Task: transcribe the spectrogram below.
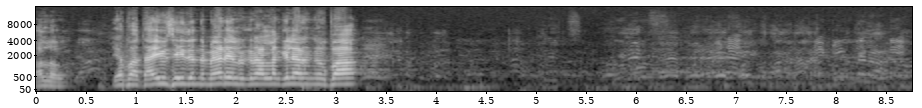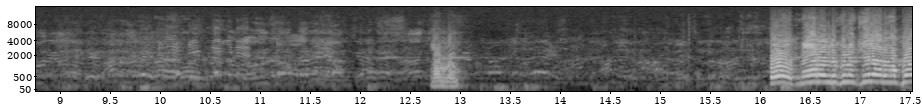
ஹலோ. ஏப்பா தயவு செய்து இந்த மேடையில் இருக்கிற எல்லாம் கீழே இறங்குங்கப்பா. ஹலோ ஏய் மேல இருக்கணும் கீழே இறங்க போ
